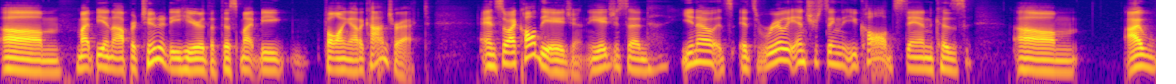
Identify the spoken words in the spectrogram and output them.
Um, might be an opportunity here that this might be falling out of contract. And so I called the agent. The agent said, "You know, it's it's really interesting that you called, Stan, because um, I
